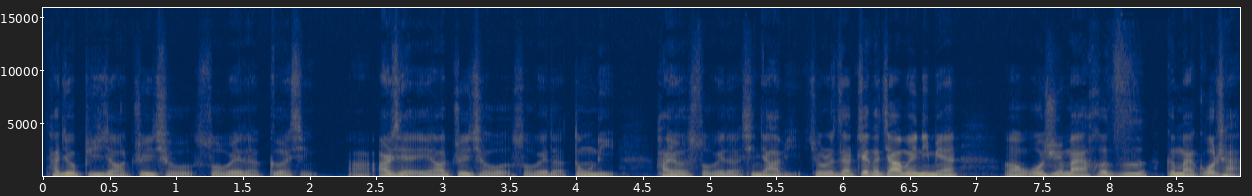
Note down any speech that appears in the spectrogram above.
他就比较追求所谓的个性啊，而且也要追求所谓的动力，还有所谓的性价比。就是在这个价位里面啊，我去买合资跟买国产，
